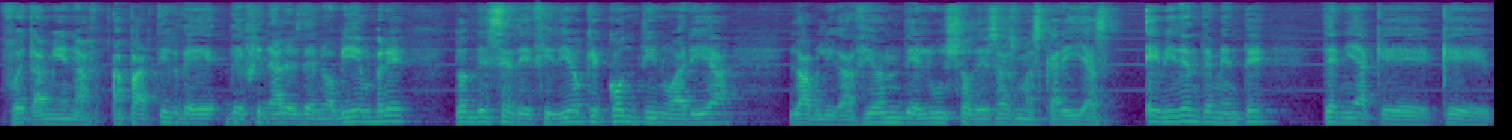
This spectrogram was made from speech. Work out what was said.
fue también a, partir de, de finales de noviembre donde se decidió que continuaría la obligación del uso de esas mascarillas. Evidentemente tenía que,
